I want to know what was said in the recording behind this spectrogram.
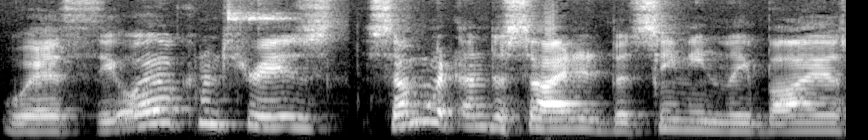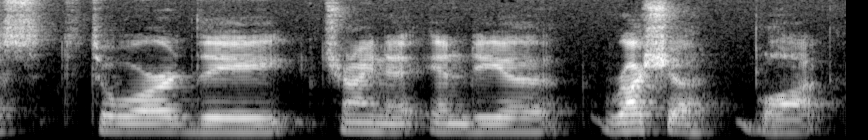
with the oil countries somewhat undecided but seemingly biased toward the China, India, Russia bloc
